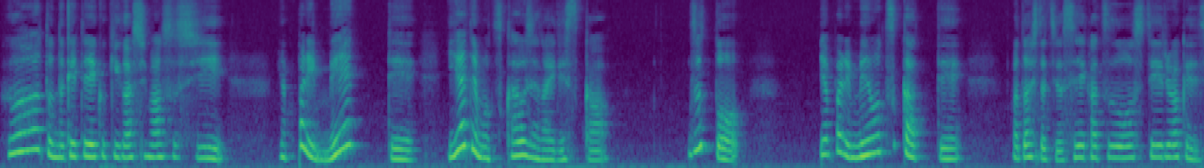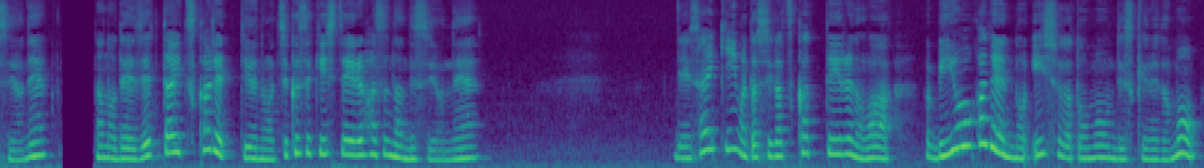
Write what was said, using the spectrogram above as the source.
ふわーっと抜けていく気がしますし、やっぱり目って嫌でも使うじゃないですか。ずっと、やっぱり目を使って私たちは生活をしているわけですよね。なので絶対疲れっていうのは蓄積しているはずなんですよね。で、最近私が使っているのは美容家電の一種だと思うんですけれども、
